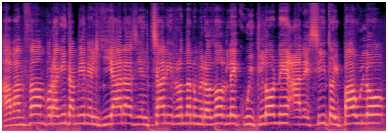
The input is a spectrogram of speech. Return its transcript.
Avanzaban por aquí también el Guiaras y el Chari. Ronda número 2. Le Quiclone, Adesito y Paulo.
